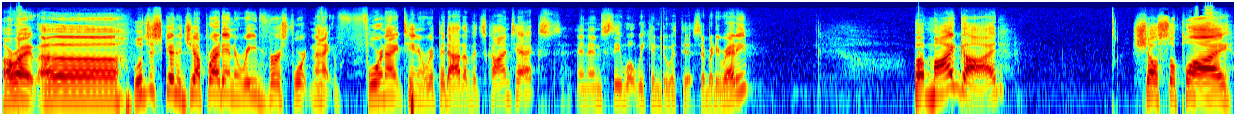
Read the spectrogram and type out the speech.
All right, uh, we're just going to jump right in and read verse 419 and rip it out of its context and then see what we can do with this. Everybody ready? But my God shall supply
